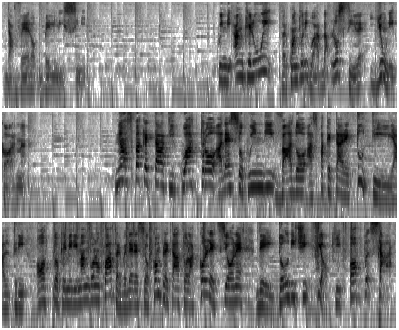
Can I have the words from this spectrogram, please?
davvero bellissimi. Quindi anche lui per quanto riguarda lo stile unicorn. Ne ho spacchettati 4, adesso quindi vado a spacchettare tutti gli altri 8 che mi rimangono qua per vedere se ho completato la collezione dei 12 fiocchi Pop Star.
